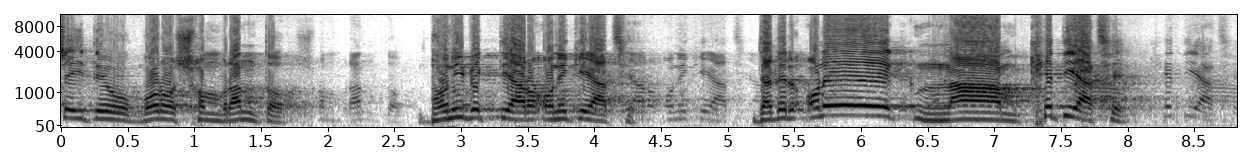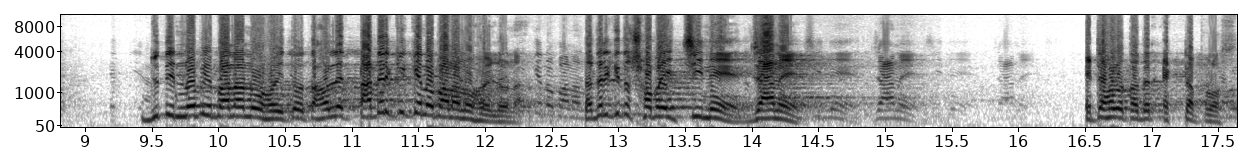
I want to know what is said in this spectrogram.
চাইতেও বড় সম্ভ্রান্ত। ধনী ব্যক্তি আরও অনেকে আছে যাদের অনেক নাম খ্যাতি আছে। যদি নবী বানানো হইতো তাহলে তাদেরকে কেন বানানো হইল না? তাদেরকে তো সবাই চিনে জানে। এটা হলো তাদের একটা প্রশ্ন।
